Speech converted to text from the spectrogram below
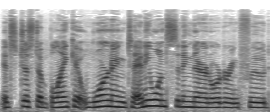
It's just a blanket warning to anyone sitting there and ordering food.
